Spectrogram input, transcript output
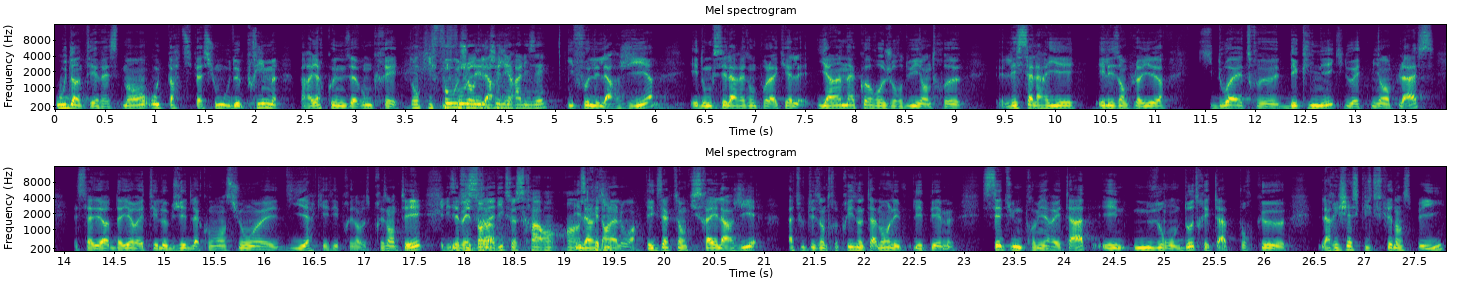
ou d'intéressement, ou de participation, ou de primes, par ailleurs, que nous avons créées. Donc il faut, faut aujourd'hui généraliser? Il faut l'élargir, et donc c'est la raison pour laquelle il y a un accord aujourd'hui entre les salariés et les employeurs qui doit être euh, décliné, qui doit être mis en place. Ça a d'ailleurs été l'objet de la convention euh, d'hier qui a été présentée. Elisabeth Borne a dit que ce sera inscrit dans la loi. Exactement, qui sera élargi à toutes les entreprises, notamment les, PME. C'est une première étape et nous aurons d'autres étapes pour que la richesse qui se crée dans ce pays,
